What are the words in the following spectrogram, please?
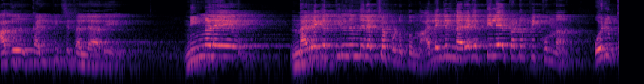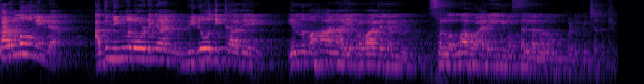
അത് കൽപ്പിച്ചിട്ടല്ലാതെ നിങ്ങളെ നരകത്തിൽ നിന്ന് രക്ഷപ്പെടുത്തുന്ന അല്ലെങ്കിൽ നരകത്തിലേക്ക് അടുപ്പിക്കുന്ന ഒരു കർമ്മവുമില്ല. അത് നിങ്ങളോട് ഞാൻ വിരോധിക്കാതെ എന്ന് മഹാനായ പ്രവാചകൻ സല്ലാഹു അലൈഹി വസ്ല്ലമ നമുക്ക് പഠിപ്പിച്ചു തന്നിട്ടുണ്ട്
